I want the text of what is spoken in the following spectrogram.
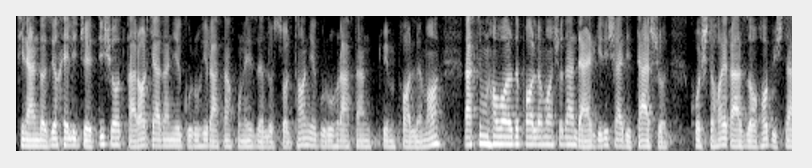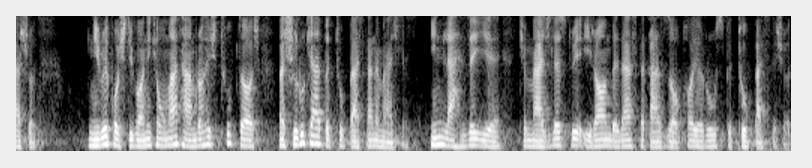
تیراندازی ها خیلی جدی شد. فرار کردن یه گروهی رفتن خونه زل و سلطان یه گروه رفتن توی پارلمان. وقتی اونها وارد پارلمان شدن درگیری شدیدتر شد. کشته های قزاق ها بیشتر شد. نیروی پشتیبانی که اومد همراهش توپ داشت و شروع کرد به توپ بستن مجلس. این لحظه ایه که مجلس توی ایران به دست قزاقهای روس به توپ بسته شد.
